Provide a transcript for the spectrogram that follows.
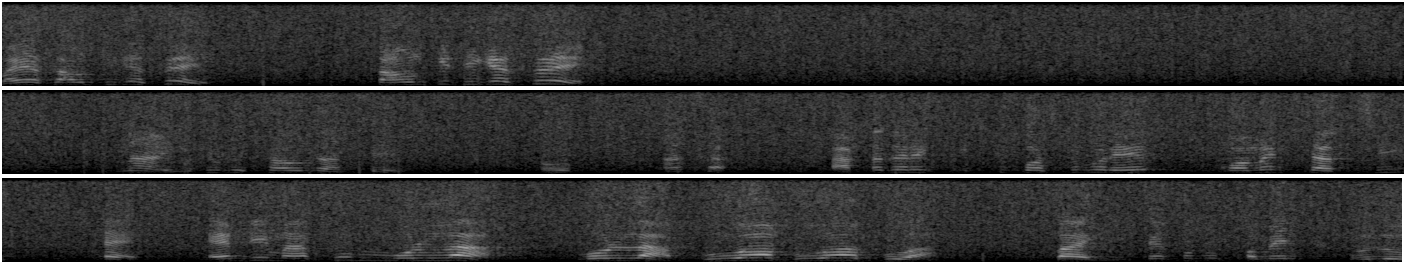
ভাইয়া সাউন্ড ঠিক আছে? সাউন্ড কি ঠিক আছে? না ইউটিউবে সাউন্ড আছে। ও আচ্ছা। আপনাদের একটু কষ্ট করে কমেন্ট চাচ্ছি। হ্যাঁ এমডি মাসুম মোল্লা মোল্লা, ভুয়া ভুয়া ভুয়া। ভাই, এটা কোনো কমেন্ট হলো?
